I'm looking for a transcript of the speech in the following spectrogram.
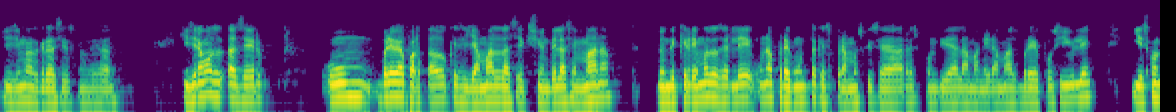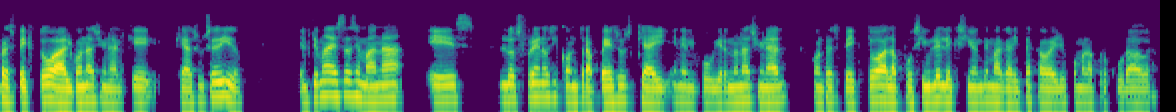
Muchísimas gracias, concejal. Quisiéramos hacer un breve apartado que se llama la sección de la semana, donde queremos hacerle una pregunta que esperamos que sea respondida de la manera más breve posible y es con respecto a algo nacional que, que ha sucedido. El tema de esta semana es los frenos y contrapesos que hay en el gobierno nacional con respecto a la posible elección de Margarita Cabello como la procuradora.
